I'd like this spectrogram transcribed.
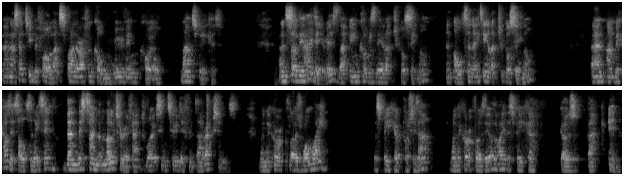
And I said to you before, that's why they're often called moving coil loudspeakers. And so the idea is that in comes the electrical signal, an alternating electrical signal. Um, and because it's alternating, then this time the motor effect works in two different directions. When the current flows one way, the speaker pushes out. When the current flows the other way, the speaker goes back in,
